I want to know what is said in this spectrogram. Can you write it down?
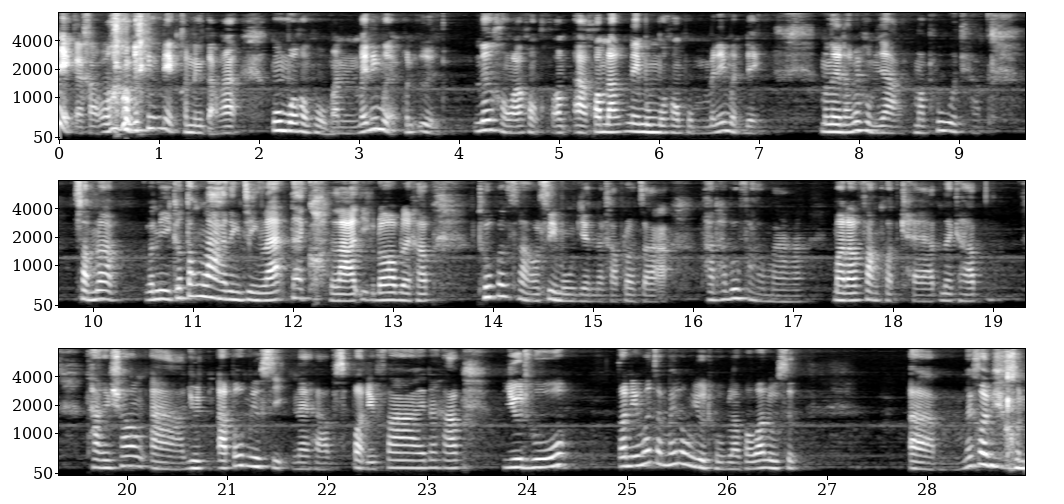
เด็กอะครับผมเป็นเด็กคนหนึ่งแต่ว่ามุมมองของผมมันไม่ได้เหมือนคนอื่น เรื่องของเราของความอ่าความรักในมุมมองของผมไม่ได้เหมือนเด็ก มันเลยทำให้ผมอยากมาพูดครับ สำหรับวันนี้ก็ต้องลาจริง ๆ และแต่ก่อนลาอีกรอบเลยครับ ทุกวันเสาร์สี่โมงเย็นนะครับ เราจะพาท่านผู้ฟังมา มารับฟังพอดแคสต์นะครับ ทางช่องอ่ายู Apple Music นะครับ Spotify นะครับ YouTube ตอนนี้ว่าจะไม่ลง YouTube แล้วเพราะว่ารู้สึกอ่าไม่ค่อยมีคน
